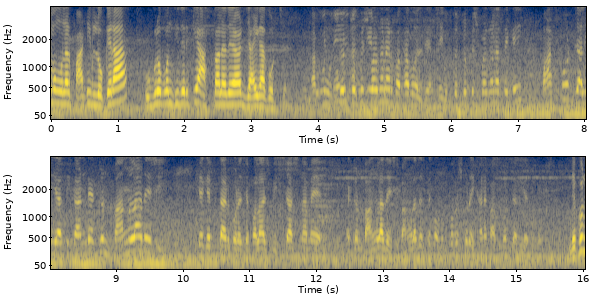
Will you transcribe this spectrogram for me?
এবং ওনার পার্টির লোকেরা উগ্রপন্থীদেরকে আস্তানা দেওয়ার জায়গা করছেন। আপনি উত্তর চব্বিশ পরগনার কথা বলছেন। সেই উত্তর চব্বিশ পরগনা থেকেই পাসপোর্ট জালিয়াতি কাণ্ডে একজন বাংলাদেশি কে গ্রেপ্তার করেছে পলাশ বিশ্বাস নামে একজন বাংলাদেশি। বাংলাদেশ থেকে অনুপ্রবেশ করে এখানে পাসপোর্ট জালিয়াতি করছে দেখুন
